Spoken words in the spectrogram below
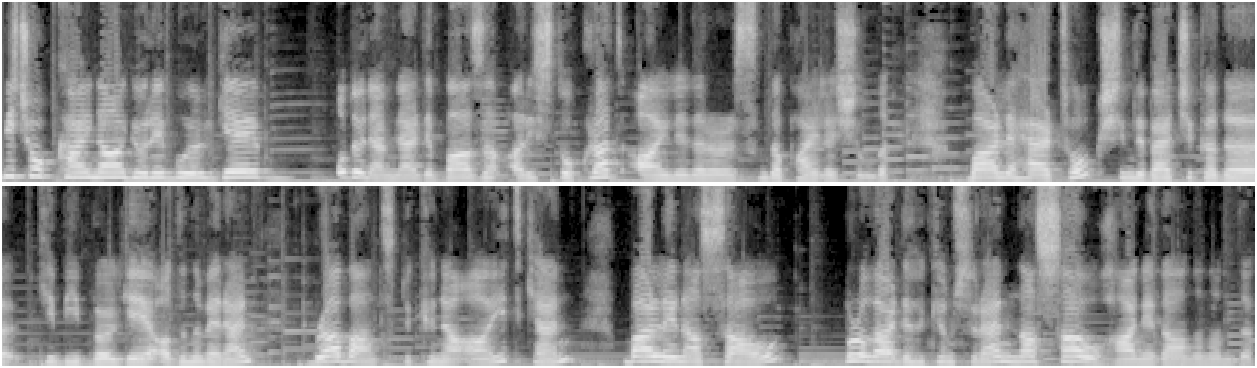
Birçok kaynağa göre bu bölge o dönemlerde bazı aristokrat aileler arasında paylaşıldı. Barle Hertog, şimdi Belçika'daki bir bölgeye adını veren Brabant Dükü'ne aitken Barle Nassau, buralarda hüküm süren Nassau hanedanınındı.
